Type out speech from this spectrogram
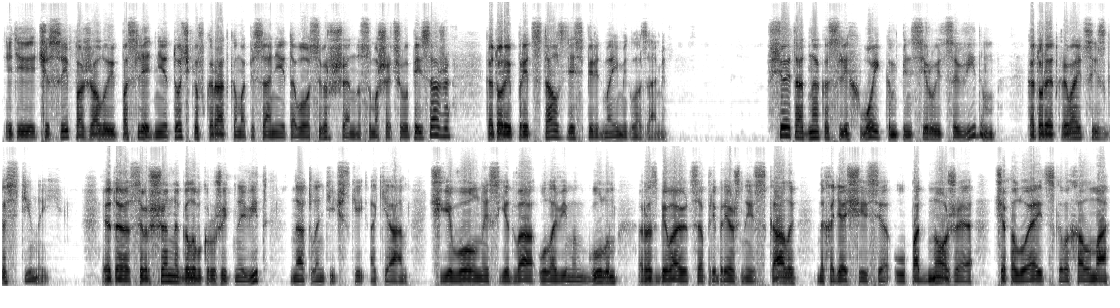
Эти часы, пожалуй, последняя точка в кратком описании того совершенно сумасшедшего пейзажа, который предстал здесь перед моими глазами. Все это, однако, с лихвой компенсируется видом, который открывается из гостиной. Это совершенно головокружительный вид на Атлантический океан, чьи волны с едва уловимым гулом разбиваются о прибрежные скалы, находящиеся у подножия Чапелуэйтского холма.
